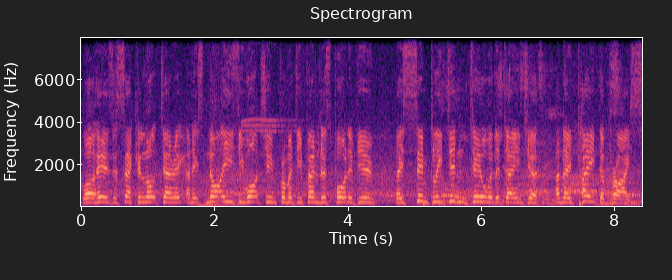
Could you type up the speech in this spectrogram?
Well, here's a second look, Derek, and it's not easy watching from a defender's point of view. They simply didn't deal with the danger, and they paid the price.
